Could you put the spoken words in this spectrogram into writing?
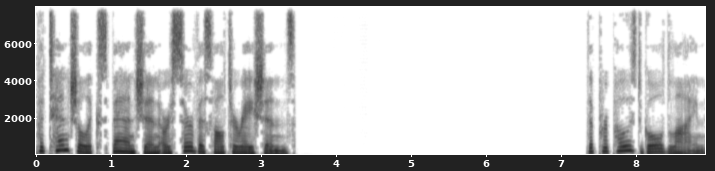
Potential expansion or service alterations The proposed Gold Line,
